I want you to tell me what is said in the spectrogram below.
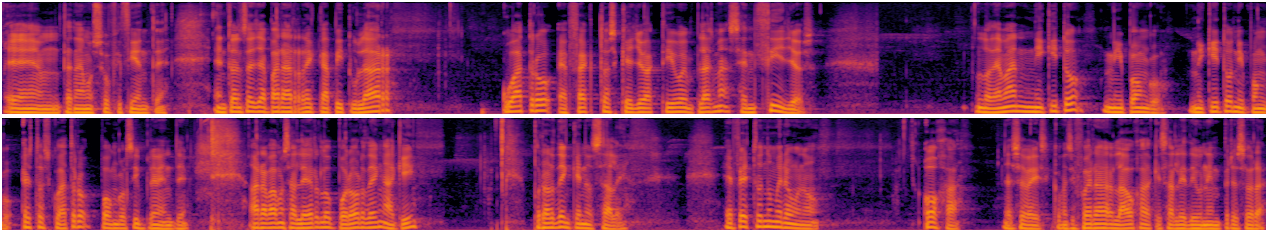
em, tenemos suficiente. Entonces ya para recapitular, cuatro efectos que yo activo en plasma sencillos. Lo demás ni quito ni pongo. Ni quito ni pongo. Estos cuatro pongo simplemente. Ahora vamos a leerlo por orden aquí. Por orden que nos sale. Efecto número uno. Hoja. Ya sabéis, como si fuera la hoja que sale de una impresora.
